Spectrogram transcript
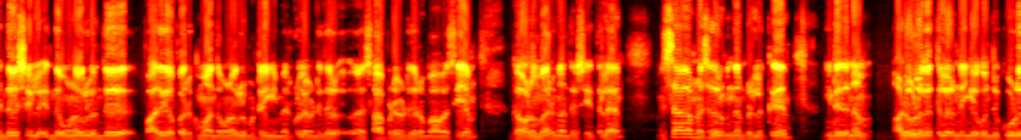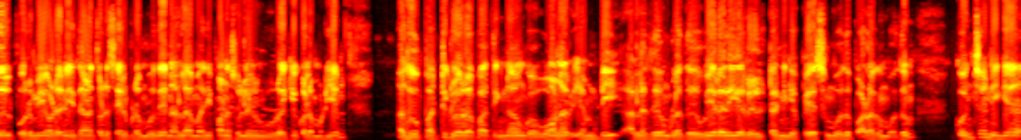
எந்த விஷயம் எந்த உணவுகள் வந்து பாதுகாப்பாக இருக்குமோ அந்த உணவுகளை மட்டும் நீங்கள் மேற்கொள்ள வேண்டியது சாப்பிட வேண்டியது ரொம்ப அவசியம். கவனமாக இருங்க அந்த விஷயத்தில். விசாகம் நட்சத்திரம் நண்பர்களுக்கு இந்த தினம் அலுவலகத்தில் நீங்கள் கொஞ்சம் கூடுதல் பொறுமையோட நிதானத்தோட செயல்படும் போது நல்ல மதிப்பான சூழ்நிலை உருவாக்கி கொள்ள முடியும். அதுவும் பர்டிகுலராக பார்த்தீங்கன்னா உங்கள் ஓனர் எம்டி அல்லது உங்களது உயரதிகாரிகள்கிட்ட நீங்கள் பேசும்போது பழகும்போதும் கொஞ்சம் நீங்கள்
